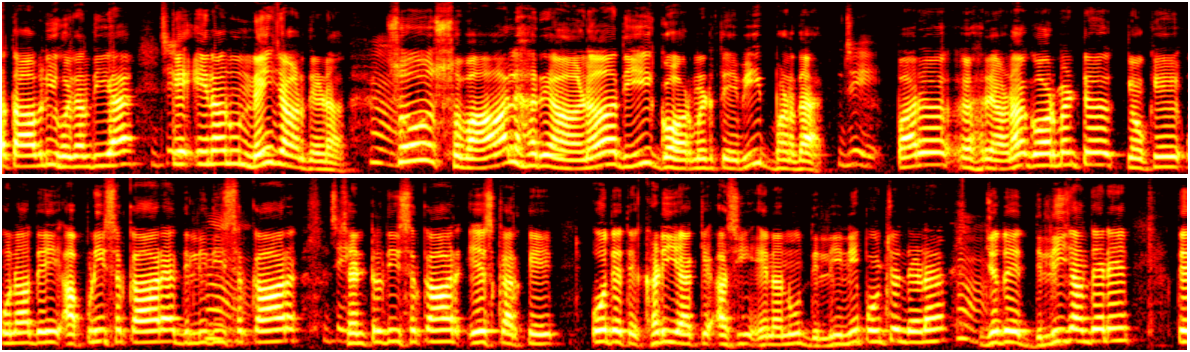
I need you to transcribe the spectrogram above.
ਅਤਾਵਲੀ ਹੋ ਜਾਂਦੀ ਹੈ। ਕਿ ਇਹਨਾਂ ਨੂੰ ਨਹੀਂ ਜਾਣ ਦੇਣਾ? ਸੋ ਸਵਾਲ ਹਰਿਆਣਾ ਦੀ ਗਵਰਨਮੈਂਟ ਤੇ ਵੀ ਬਣਦਾ ਹੈ। ਜੀ। ਪਰ ਹਰਿਆਣਾ ਗਵਰਨਮੈਂਟ ਕਿਉਂਕਿ ਉਹਨਾਂ ਦੀ ਆਪਣੀ ਸਰਕਾਰ ਹੈ ਦਿੱਲੀ ਦੀ ਸਰਕਾਰ। ਸੈਂਟਰ ਦੀ ਸਰਕਾਰ ਇਸ ਕਰਕੇ ਉਹਦੇ ਤੇ ਖੜੀ ਹੈ ਕਿ ਅਸੀਂ ਇਹਨਾਂ ਨੂੰ ਦਿੱਲੀ ਨਹੀਂ ਪਹੁੰਚਣ ਦੇਣਾ। ਜਦੋਂ ਇਹ ਦਿੱਲੀ ਜਾਂਦੇ ਨੇ ਤੇ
